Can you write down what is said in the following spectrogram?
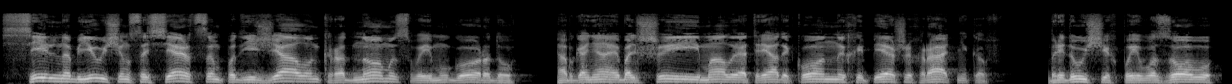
С сильно бьющимся сердцем подъезжал он к родному своему городу, обгоняя большие и малые отряды конных и пеших ратников, бредущих по его зову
